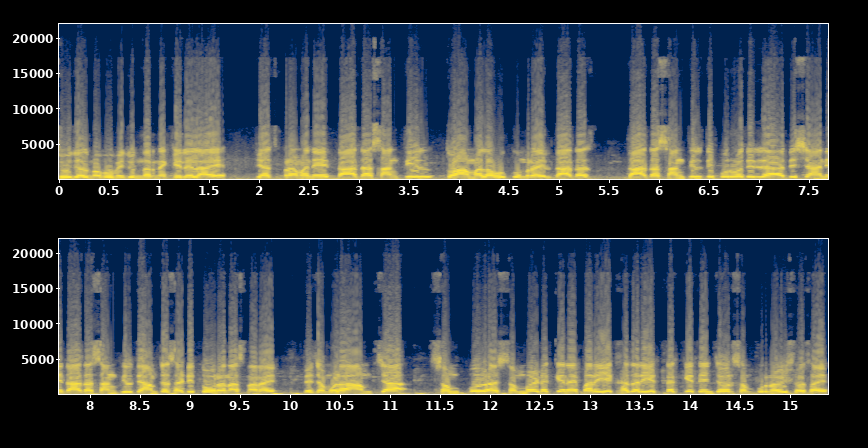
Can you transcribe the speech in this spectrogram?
शिवजन्मभूमी जुन्नरने केलेलं आहे. त्याचप्रमाणे दादा सांगतील तो आम्हाला हुकूम राहील. दादा दादा सांगतील ती पूर्व दिशा दिशा आणि दादा सांगतील ते आमच्यासाठी तोरण असणार आहे. त्याच्यामुळं आमच्या संपूर्ण शंभर टक्के नाही पार एक हजार एक टक्के त्यांच्यावर संपूर्ण विश्वास आहे.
